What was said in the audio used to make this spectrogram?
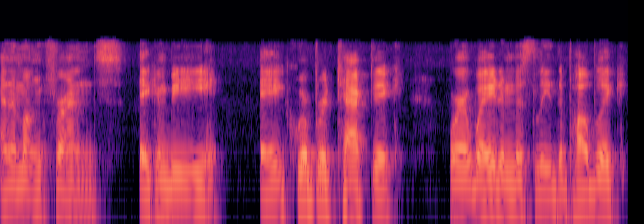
and among friends. It can be a corporate tactic or a way to mislead the public.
